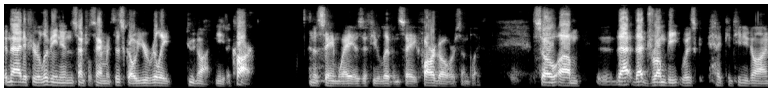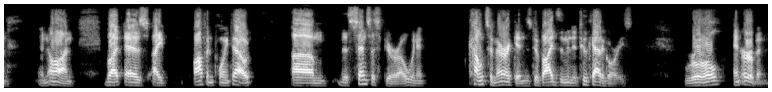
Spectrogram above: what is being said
In that, if you're living in central San Francisco, you really do not need a car, in the same way as if you live in, say, Fargo or someplace. So um, that that drumbeat was had continued on and on, but as I often point out, um, the Census Bureau, when it counts Americans, divides them into two categories rural and urban.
